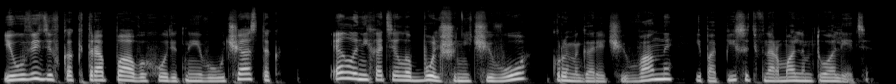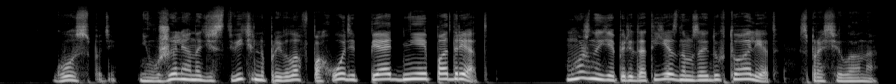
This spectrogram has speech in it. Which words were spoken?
и, увидев, как тропа выходит на его участок, Элла не хотела больше ничего, кроме горячей ванны и пописать в нормальном туалете. Господи, неужели она действительно провела в походе пять дней подряд? «Можно я перед отъездом зайду в туалет?» — спросила она.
